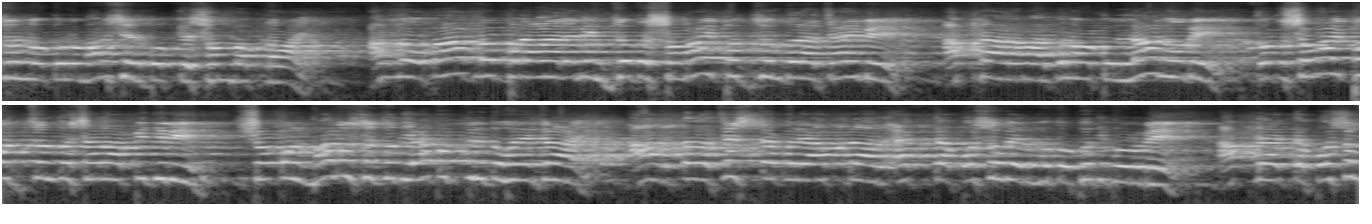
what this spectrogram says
জন্য কোন মানুষের পক্ষে সম্ভব নয়। আল্লাহ পাক রব্বুল যত সময় পর্যন্ত চাইবে, আপনার আমার কোনো অকল্যাণ হবে, তত সময় পর্যন্ত সারা পৃথিবীর সকল মানুষ যদি একত্রিত হয়ে যায়, আর তারা চেষ্টা করে আপনার একটা পশমের মতো ক্ষতি করবে আপনার একটা পশম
